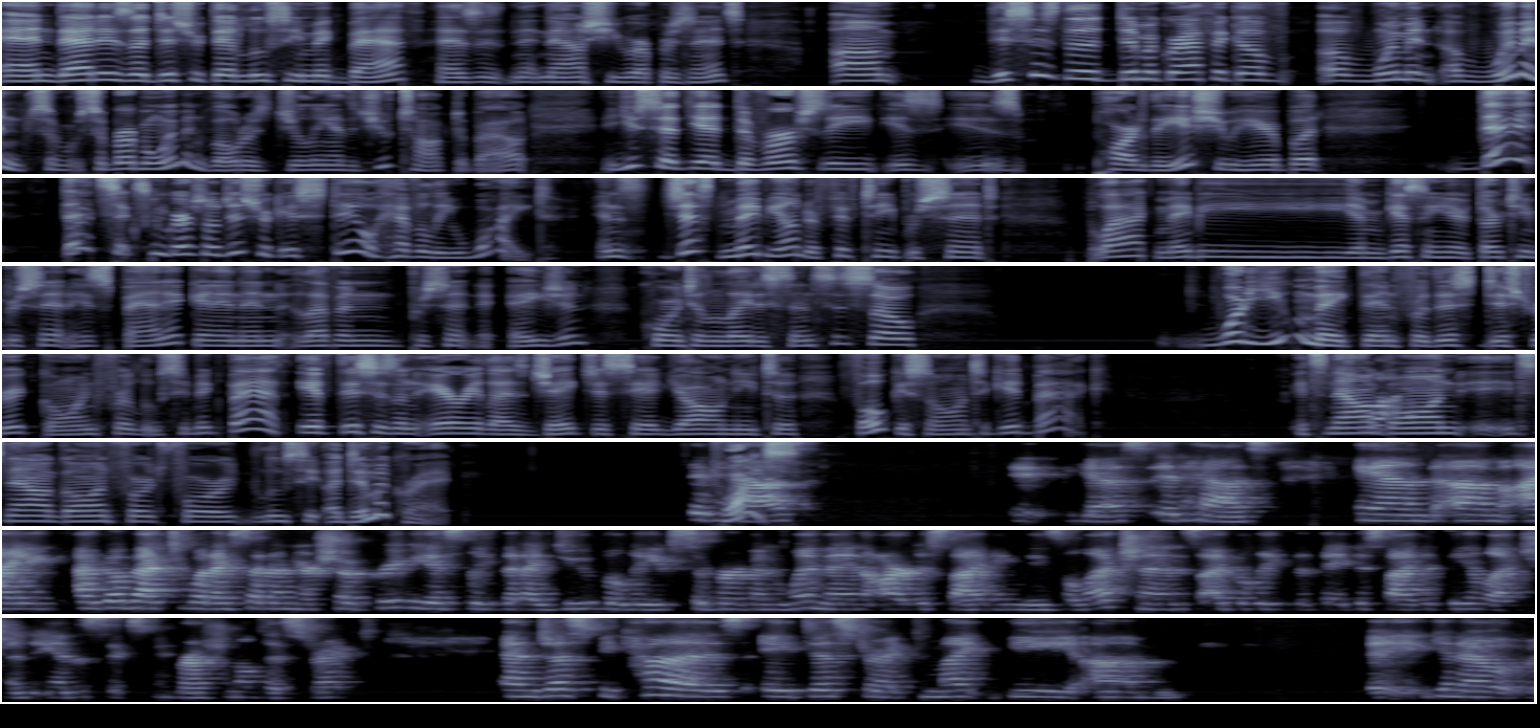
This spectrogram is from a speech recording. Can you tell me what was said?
and that is a district that Lucy McBath has now she represents. Um, this is the demographic of, of women of women sub- suburban women voters, Julianne, that you talked about. And you said yeah, diversity is is part of the issue here, but that that sixth congressional district is still heavily white, and it's just maybe under fifteen percent black, maybe I'm guessing here 13% Hispanic, and then 11% Asian, according to the latest census. So what do you make then for this district going for Lucy McBath if this is an area that, as Jake just said, y'all need to focus on to get back? It's now well, gone. It's now gone for for Lucy, a Democrat. It Twice. Has. It, yes, it has. And um, I, I go back to what I said on your show previously that I do believe suburban women are deciding these elections. I believe that they decided the election in the 6th congressional district. And just because a district might be, um, you know,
